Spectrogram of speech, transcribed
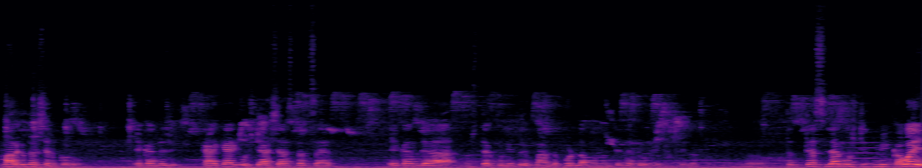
मार्गदर्शन करू? एखाद्या काय काय गोष्टी अशा असतात साहेब एखाद्या नुसत्या कुणीतरी बांध फोडला म्हणून त्याच्या डोके फुटले जातात. तर तसल्या गोष्टीत मी कवाई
